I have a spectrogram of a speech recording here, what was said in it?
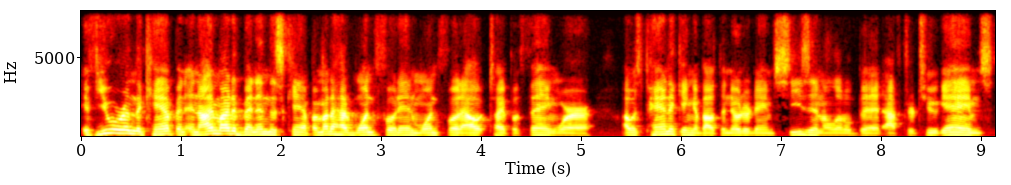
if you were in the camp, and, and I might have been in this camp, I might have had one foot in, one foot out type of thing where I was panicking about the Notre Dame season a little bit after two games.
